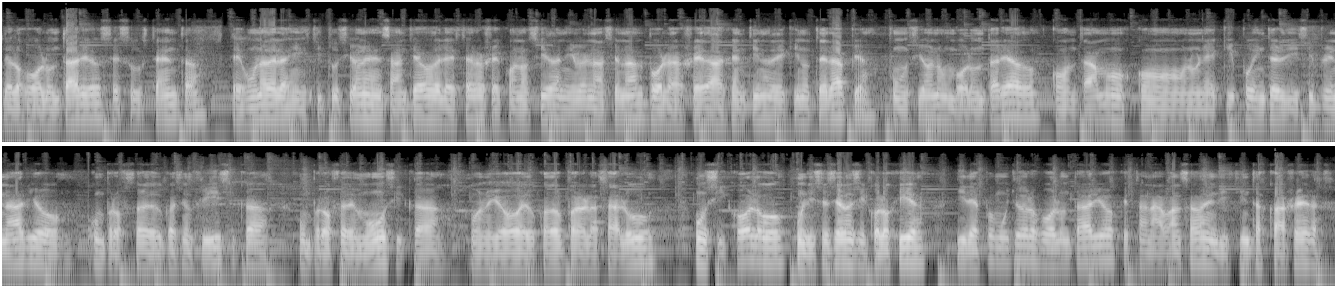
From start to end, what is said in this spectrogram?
de los voluntarios se sustenta. Es una de las instituciones en Santiago del Estero reconocida a nivel nacional por la Red Argentina de Equinoterapia. Funciona un voluntariado. Contamos con un equipo interdisciplinario, un profesor de educación física, un profe de música, bueno, yo educador para la salud, un psicólogo, un licenciado en psicología y después muchos de los voluntarios que están avanzados en distintas carreras.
